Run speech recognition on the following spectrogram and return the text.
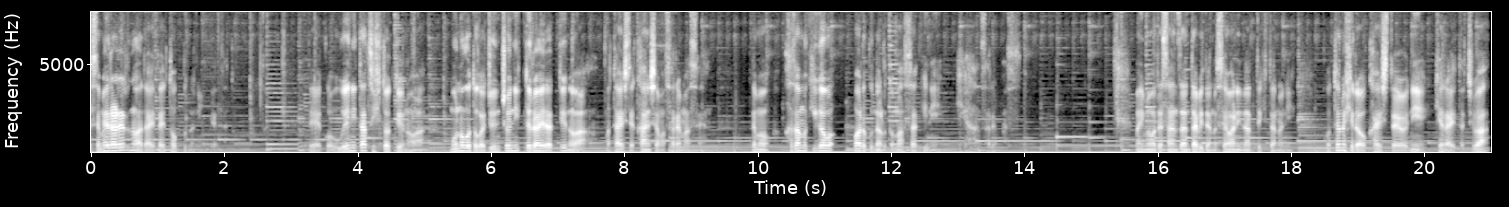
で責められるのは大体トップの人間だと。でこう上に立つ人っていうのは物事が順調にいってる間っていうのは、まあ、大して感謝もされません。でも風向きが悪くなると真っ先に批判されます。まあ、今まで散々ダビデの世話になってきたのにこう手のひらを返したように家来たちは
